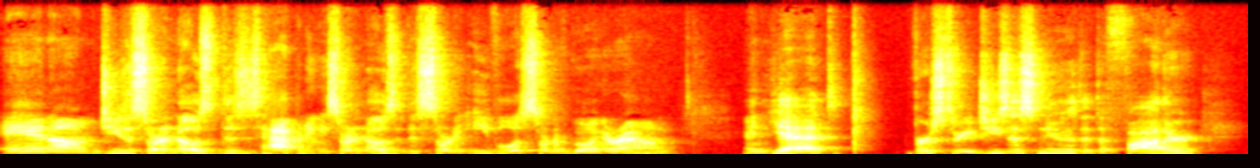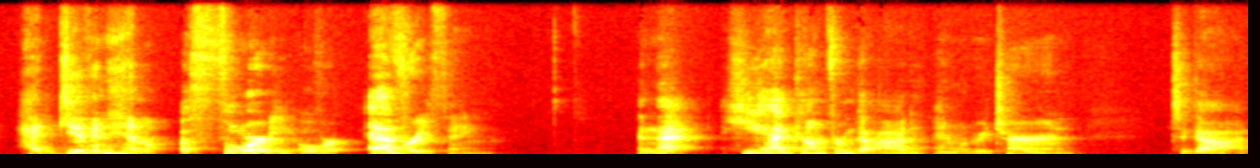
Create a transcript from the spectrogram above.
And um, Jesus sort of knows that this is happening. He sort of knows that this sort of evil is sort of going around. And yet, verse 3 Jesus knew that the Father had given him authority over everything, and that he had come from God and would return to God.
